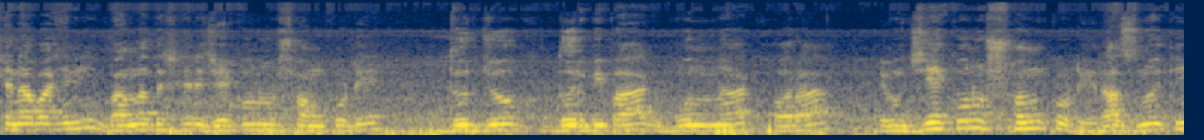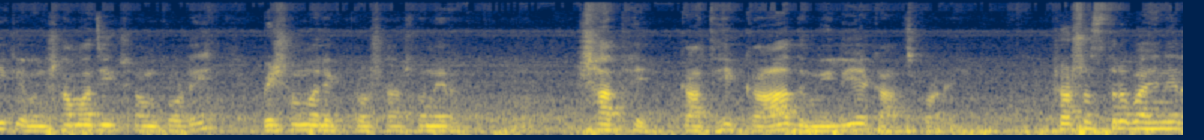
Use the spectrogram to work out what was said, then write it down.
সেনাবাহিনী বাংলাদেশের যে কোনো সংকটে দুর্যোগ, দুর্বিপাক, বন্যা, খরা এবং যে কোনো সংকটে, রাজনৈতিক এবং সামাজিক সংকটে বেসামরিক প্রশাসনের সাথে কাঁধে কাঁধ মিলিয়ে কাজ করে। সশস্ত্র বাহিনীর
